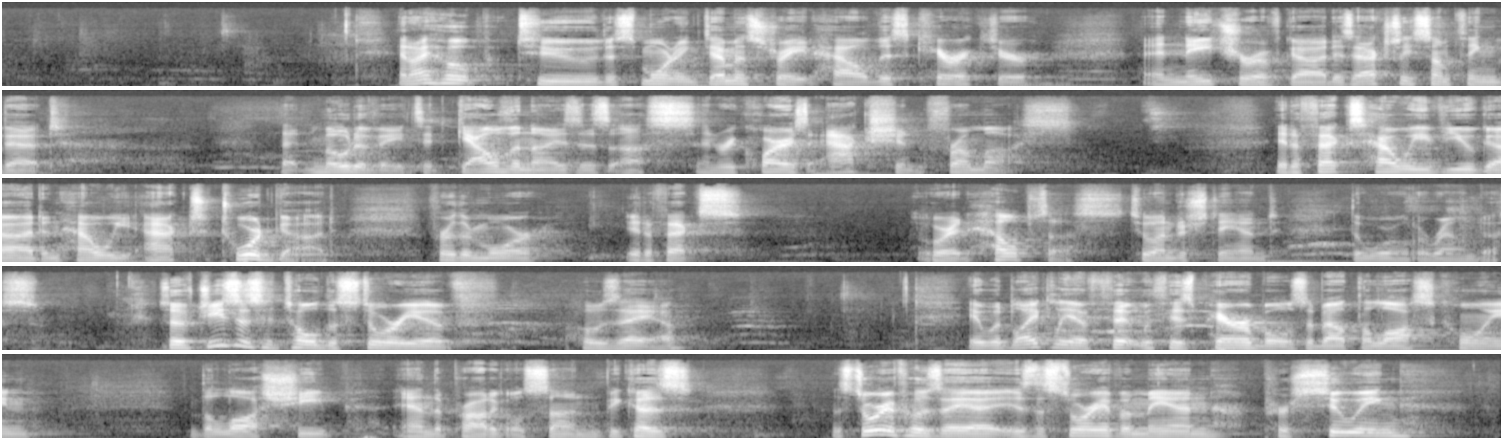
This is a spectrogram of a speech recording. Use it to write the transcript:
And I hope to this morning demonstrate how this character and nature of God is actually something that that motivates, it galvanizes us and requires action from us. It affects how we view God and how we act toward God. Furthermore, it affects or it helps us to understand the world around us. So if Jesus had told the story of Hosea, it would likely have fit with his parables about the lost coin, the lost sheep, and the prodigal son, because the story of Hosea is the story of a man pursuing,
